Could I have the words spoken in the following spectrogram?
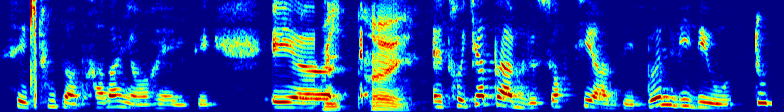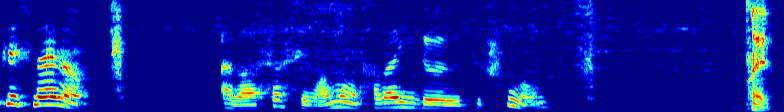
c'est tout un travail en réalité. Et euh, être capable de sortir des bonnes vidéos toutes les semaines, ah ben ça, c'est vraiment un travail de, de fou. Hein. Ouais.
